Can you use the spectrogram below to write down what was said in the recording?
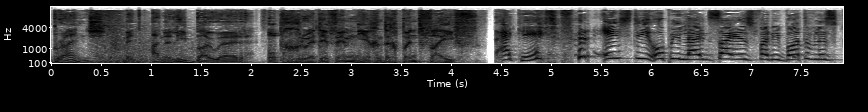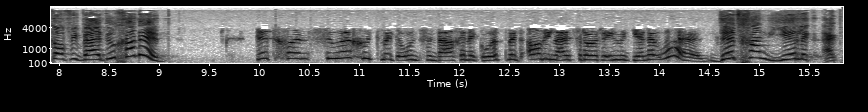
Brunch met Annelie Bouwer op Groot FM 90.5. Ek het vir Estie op die lyn. Sy is van die Bottomless Coffee Band. Hoe gaan dit? Dit gaan so goed met ons vandag en ek hoop met al die luisteraars en met julle ook. Dit gaan heerlik. Ek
